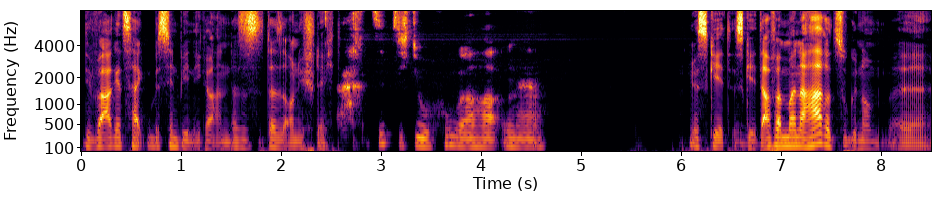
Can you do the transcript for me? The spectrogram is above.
Die Waage zeigt ein bisschen weniger an. Das ist, das ist auch nicht schlecht. 78, du Hungerhaken, ja. Es geht, es geht. Dafür haben meine Haare zugenommen. Äh,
